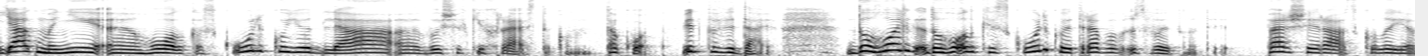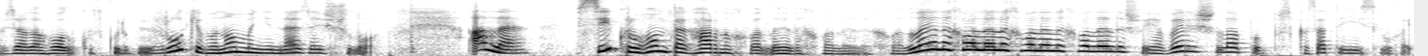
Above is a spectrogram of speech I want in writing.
Як мені е, голка з кулькою для е, вишивки хрестиком? Так от, відповідаю. До, голь, до голки з кулькою треба звикнути. Перший раз, коли я взяла голку з кулькою в руки, воно мені не зайшло. Але всі кругом так гарно хвалили, хвалили, хвалили, хвалили, хвалили, хвалили, що я вирішила сказати їй: слухай,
